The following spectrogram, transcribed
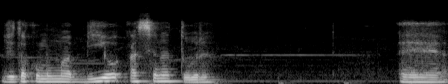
dita como uma bioassinatura. É,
